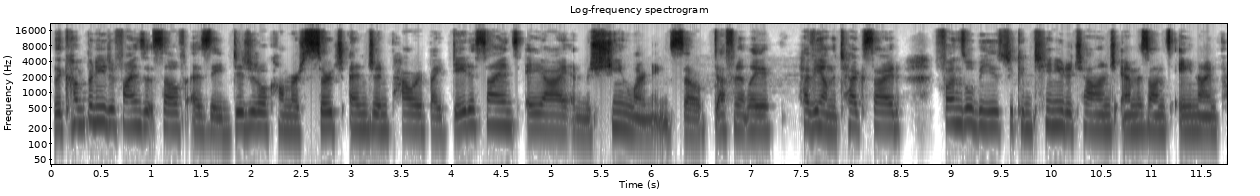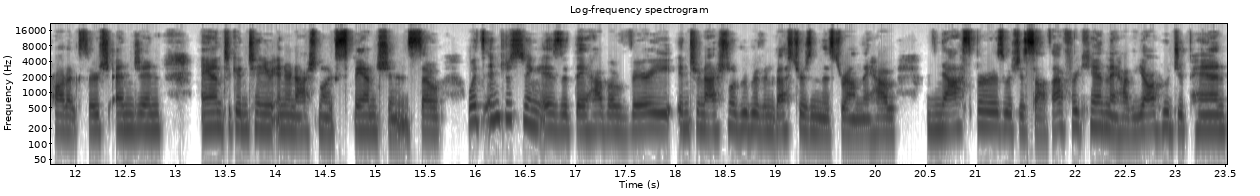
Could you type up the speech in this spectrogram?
The company defines itself as a digital commerce search engine powered by data science, AI, and machine learning. So definitely heavy on the tech side. Funds will be used to continue to challenge Amazon's A9 product search engine and to continue international expansion. So what's interesting is that they have a very international group of investors in this round. They have Naspers, which is South African. They have Yahoo Japan.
